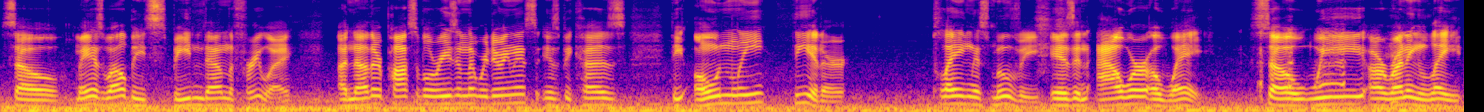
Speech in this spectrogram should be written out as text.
So may as well be speeding down the freeway. Another possible reason that we're doing this is because the only theater playing this movie is an hour away. So we are running late.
